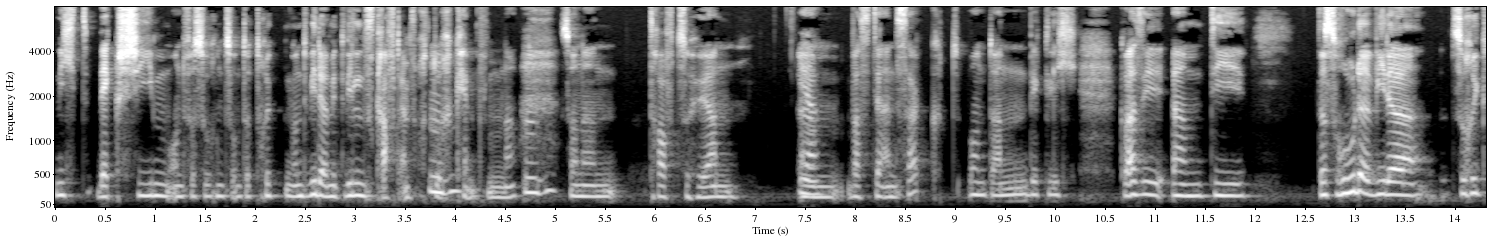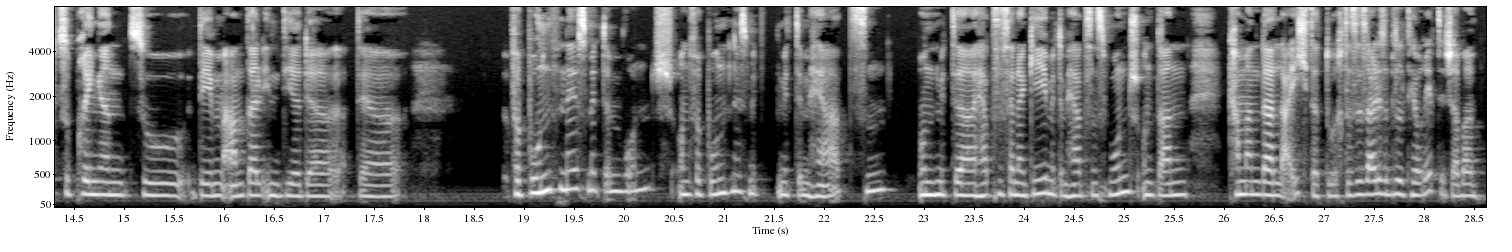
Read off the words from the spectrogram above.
nicht wegschieben und versuchen zu unterdrücken und wieder mit Willenskraft einfach mhm. durchkämpfen, ne? Mhm. sondern drauf zu hören, ja. ähm, was der einen sagt und dann wirklich quasi ähm, die das Ruder wieder zurückzubringen zu dem Anteil in dir, der, der verbunden ist mit dem Wunsch und verbunden ist mit, mit dem Herzen und mit der Herzensenergie, mit dem Herzenswunsch und dann kann man da leichter durch. Das ist alles ein bisschen theoretisch, aber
